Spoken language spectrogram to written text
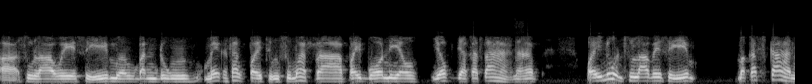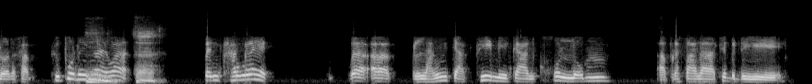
อ่าสุลาเวสีเมืองบันดุงแม้กระทั่งไปถึงสุมาตราไปโบร์เนียว ยกจาการ์ตานะครับ ไปนู่นสุลาเวสีมากัสการ์โน่นนะครับ คือพูดง่ายๆว่าฮะเป็นครั้งแรกเอ่อเอ่อหลังจากที่มีการโค่นล้มอ่าประธานาธิบดีอ่า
